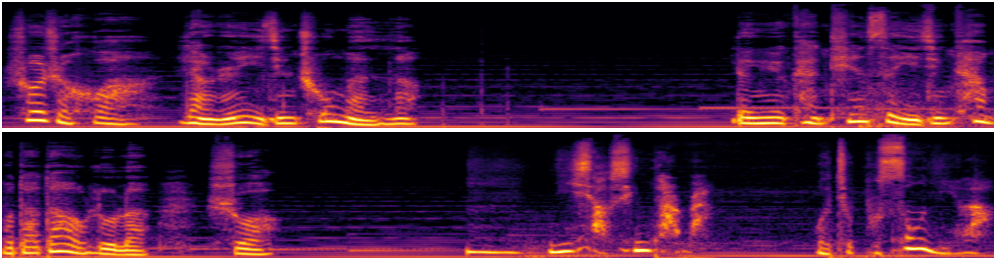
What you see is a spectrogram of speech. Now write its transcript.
说着话，两人已经出门了。凌玉看天色已经看不到道路了，说：“嗯，你小心点吧，我就不送你了。”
